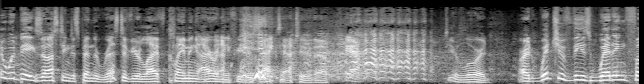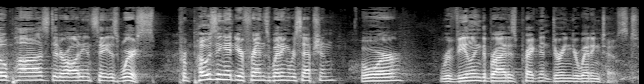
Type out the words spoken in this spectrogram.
It would be exhausting to spend the rest of your life claiming irony for your Zach tattoo, though. Yeah. Dear Lord. All right, which of these wedding faux pas did our audience say is worse? Proposing at your friend's wedding reception or revealing the bride is pregnant during your wedding toast?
